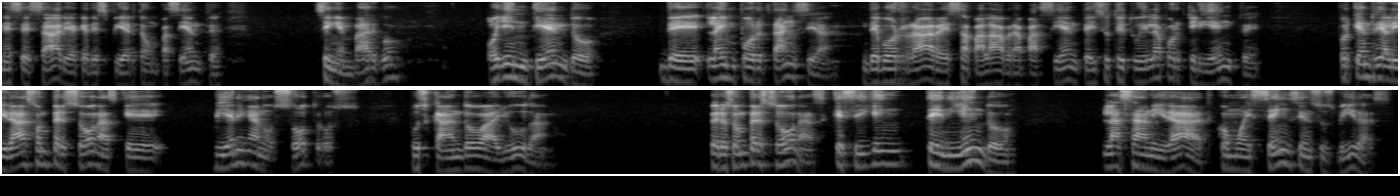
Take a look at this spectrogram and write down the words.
necesaria que despierta un paciente. Sin embargo, Hoy entiendo de la importancia de borrar esa palabra paciente y sustituirla por cliente, porque en realidad son personas que vienen a nosotros buscando ayuda, pero son personas que siguen teniendo la sanidad como esencia en sus vidas.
